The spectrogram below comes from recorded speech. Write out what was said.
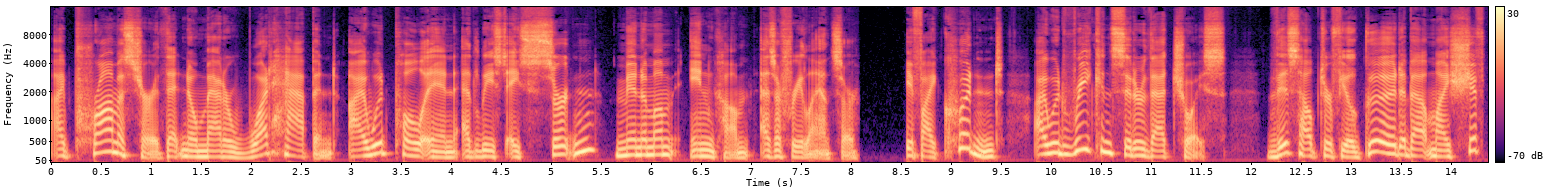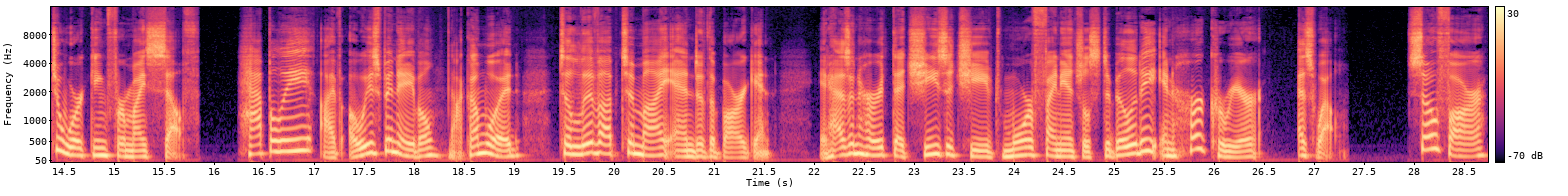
I promised her that no matter what happened, I would pull in at least a certain minimum income as a freelancer. If I couldn't, I would reconsider that choice. This helped her feel good about my shift to working for myself. Happily, I've always been able, knock on wood, to live up to my end of the bargain. It hasn't hurt that she's achieved more financial stability in her career as well. So far,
